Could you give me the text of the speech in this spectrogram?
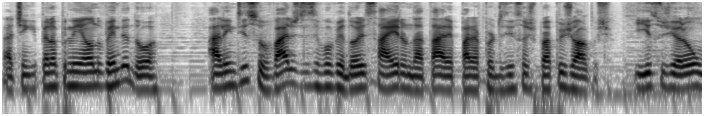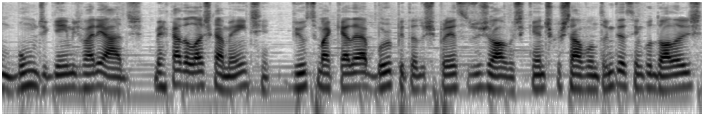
Ela tinha que ir pela opinião do vendedor. Além disso, vários desenvolvedores saíram da Atari para produzir seus próprios jogos, e isso gerou um boom de games variados. Mercadologicamente, viu-se uma queda abrupta dos preços dos jogos, que antes custavam 35 dólares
